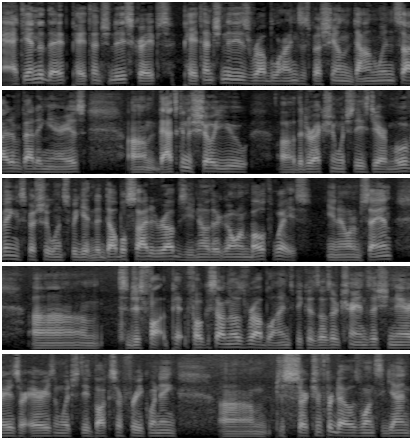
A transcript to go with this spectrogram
at the end of the day, pay attention to these scrapes, pay attention to these rub lines, especially on the downwind side of bedding areas. Um, that's going to show you uh, the direction in which these deer are moving, especially once we get into double-sided rubs. You know they're going both ways. You know what I'm saying? Um, so just fo- p- focus on those rub lines because those are transition areas or areas in which these bucks are frequenting. Um, just searching for does once again.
